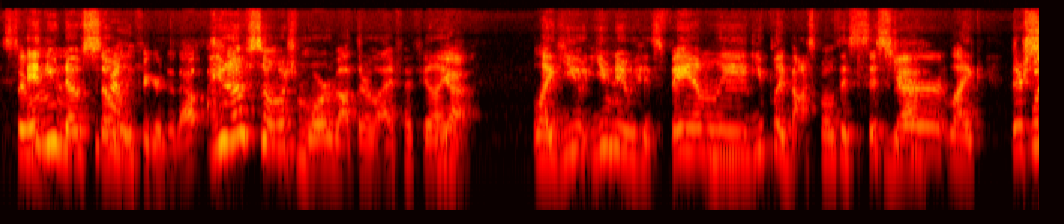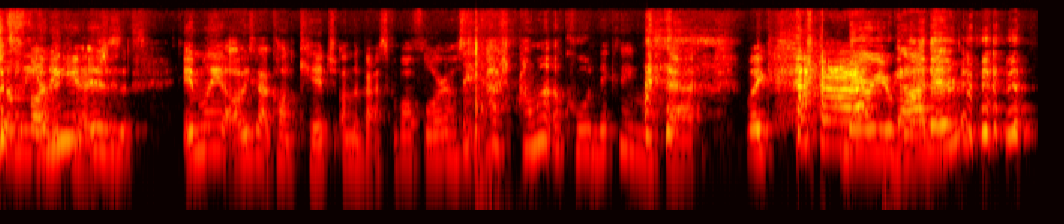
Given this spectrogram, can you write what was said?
So And you know so finally figured it out. you know so much more about their life. I feel like yeah. like you you knew his family. Mhm. You played basketball with his sister. Yeah. Like there's What's so many funny is. Emily always got called Kitch on the basketball floor. I was like, gosh, I want a cool nickname like that. like, Marry your brother.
